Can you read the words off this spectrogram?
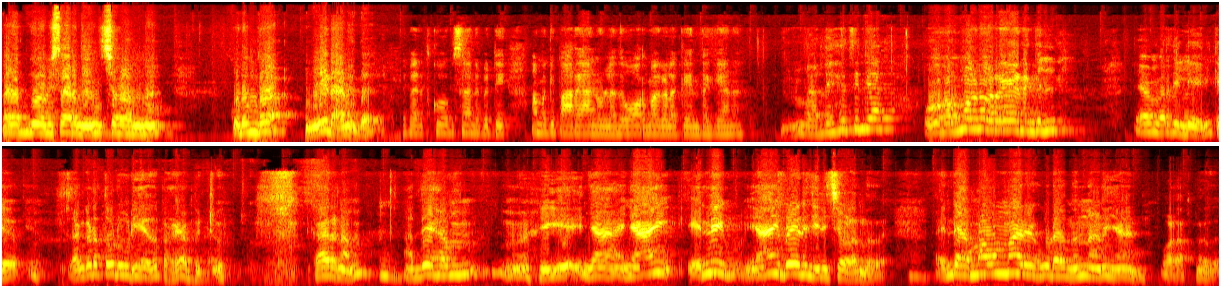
ഭരത് ഗോപി സാർ ജനിച്ചു വളർന്ന കുടുംബ വീടാണിത്. ഭരത് ഗോപി സാറിനെ പറ്റി അമ്മയ്ക്ക് പറയാനുള്ളത് ഓർമ്മകളൊക്കെ എന്തൊക്കെയാണ്? അദ്ദേഹത്തിന്റെ ഓർമ്മകൾ പറയുകയാണെങ്കിൽ ഞാൻ പറഞ്ഞില്ലേ എനിക്ക് സങ്കടത്തോടു കൂടി അത് പറയാൻ പറ്റൂ. കാരണം അദ്ദേഹം ഞാൻ ഞാൻ എന്നെ ഞാൻ ഇവിടെയാണ് ജനിച്ചു വളർന്നത്. എന്റെ അമ്മാവന്മാരുടെ കൂടെ നിന്നാണ് ഞാൻ വളർന്നത്.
